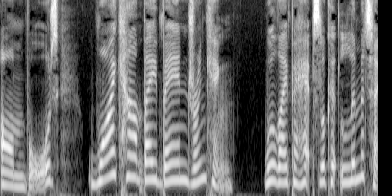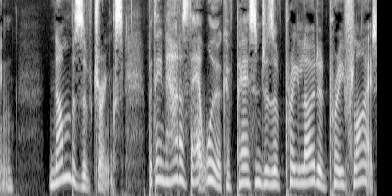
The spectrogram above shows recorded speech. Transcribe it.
on board, why can't they ban drinking? Will they perhaps look at limiting numbers of drinks? But then how does that work if passengers have preloaded pre flight?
